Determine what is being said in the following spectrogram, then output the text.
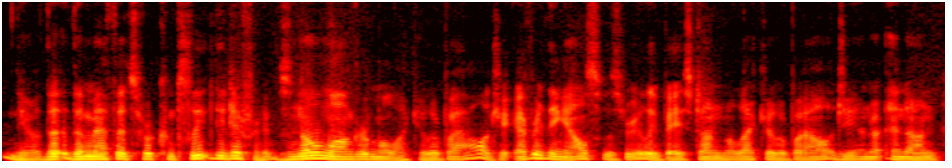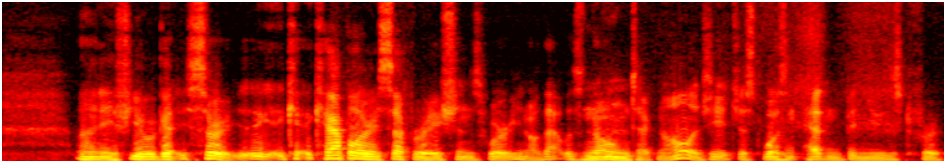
you know, the, the methods were completely different. It was no longer molecular biology. Everything else was really based on molecular biology and, and on, and if you were getting, sorry, capillary separations were, you know, that was known technology. It just wasn't, hadn't been used for,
